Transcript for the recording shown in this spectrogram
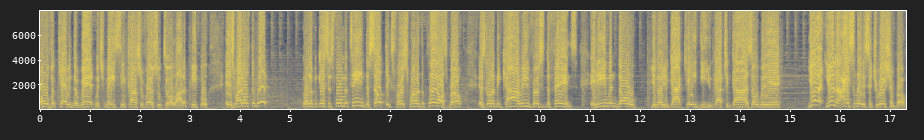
over Kevin Durant, which may seem controversial to a lot of people, is right off the rip. Going up against his former team, the Celtics, first round of the playoffs, bro. It's going to be Kyrie versus the fans. And even though, you know, you got KD, you got your guys over there, you're, you're in an isolated situation, bro.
